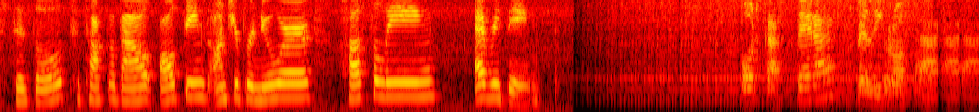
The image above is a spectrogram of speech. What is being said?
sizzle to talk about all things entrepreneur hustling everything Podcasteras peligrosas.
